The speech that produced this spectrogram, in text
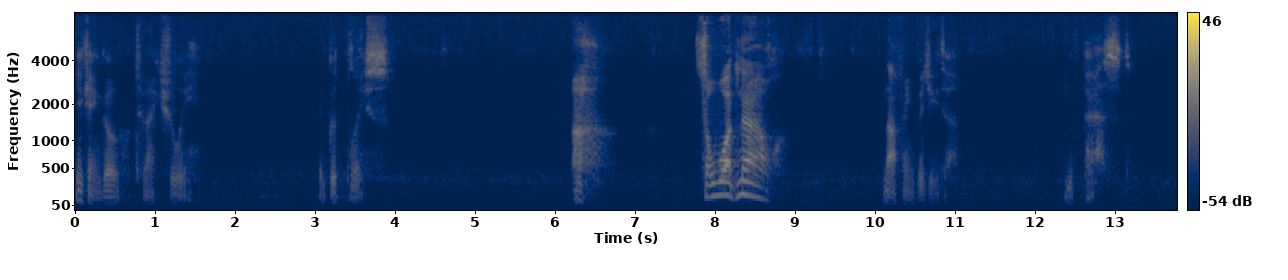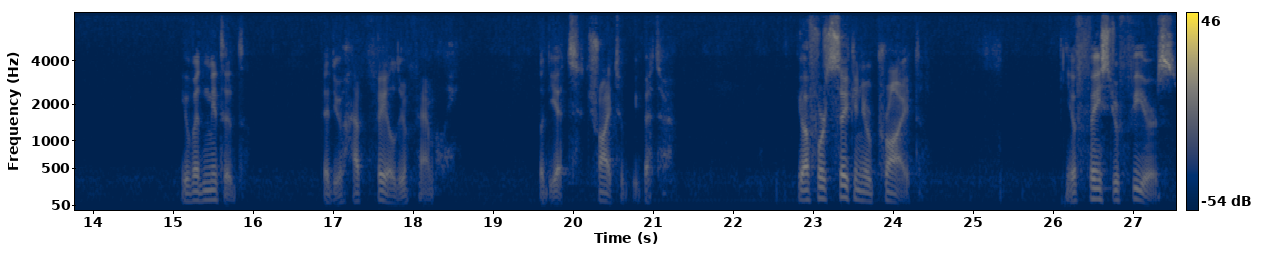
you can go to actually a good place. Ah. So what now? Nothing, Vegeta. You've passed. You've admitted that you have failed your family, but yet try to be better. You have forsaken your pride. You have faced your fears.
